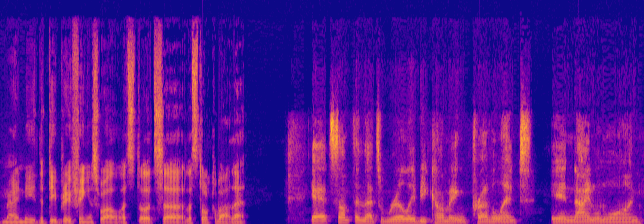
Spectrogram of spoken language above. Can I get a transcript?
may need the debriefing as well. Let's let's uh, let's talk about that. Yeah, it's something that's really becoming prevalent in 911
